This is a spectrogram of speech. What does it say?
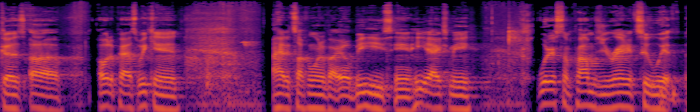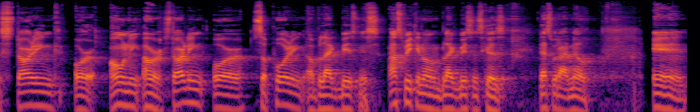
because uh, over the past weekend, I had to talk with one of our LBs, and he asked me, "What are some problems you ran into with starting or owning or starting or supporting a black business?" I'm speaking on black business because that's what I know, and.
